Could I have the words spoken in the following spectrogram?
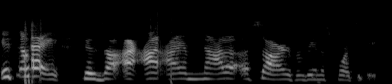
It's okay. Because I, I, I am not a, a sorry for being a sports geek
